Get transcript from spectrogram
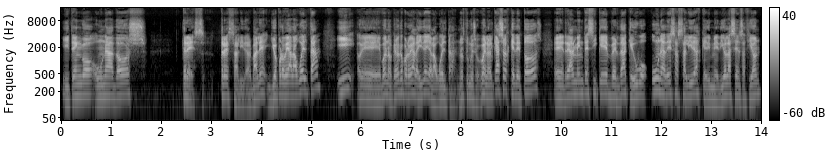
y tengo una, dos, tres, tres salidas, ¿vale? Yo probé a la vuelta y, eh, bueno, creo que probé a la ida y a la vuelta, no estoy muy seguro. Bueno, el caso es que de todos, eh, realmente sí que es verdad que hubo una de esas salidas que me dio la sensación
